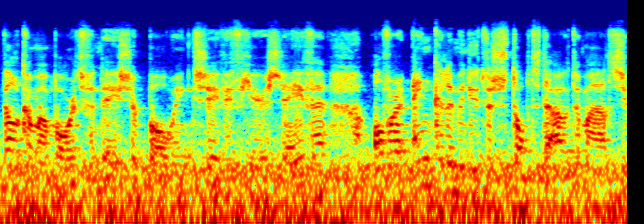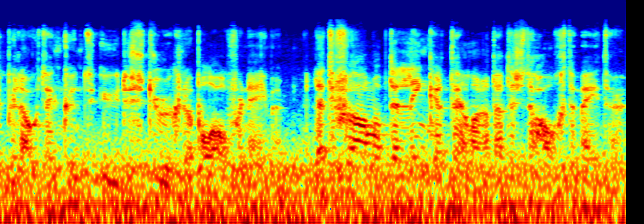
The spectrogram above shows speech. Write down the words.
Welkom aan boord van deze Boeing 747. Over enkele minuten stopt de automatische piloot en kunt u de stuurknuppel overnemen. Let u vooral op de linkerteller, dat is de hoogtemeter.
